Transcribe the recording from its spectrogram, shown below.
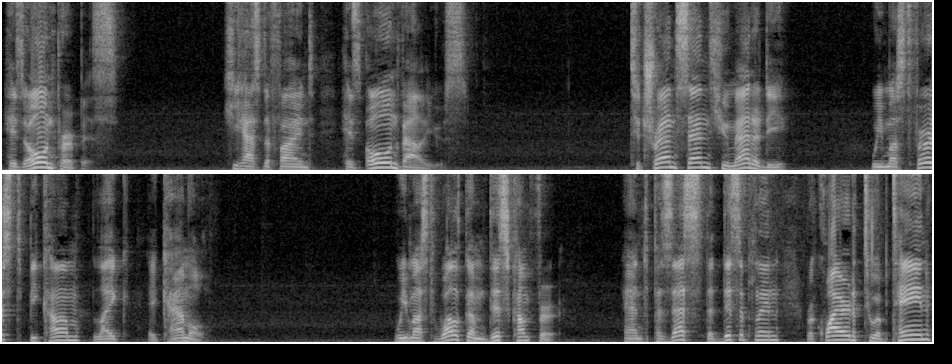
his own purpose. He has defined his own values. To transcend humanity, we must first become like a camel. We must welcome discomfort and possess the discipline required to obtain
